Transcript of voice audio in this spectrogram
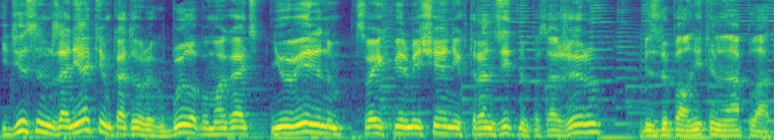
единственным занятием которых было помогать неуверенным в своих перемещениях транзитным пассажирам без дополнительной оплаты.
